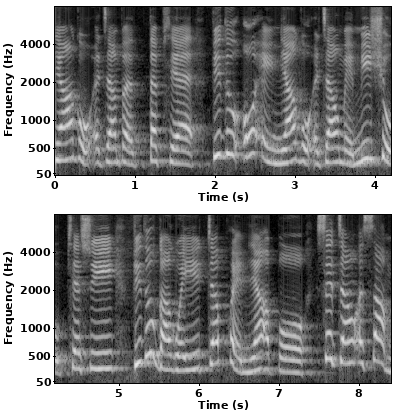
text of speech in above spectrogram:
များကိုအကြမ်းဖက်တပ်ဖြတ်ပြည်သူအိုးအိမ်များကိုအကြောင်းမဲ့မိရှို့ဖျက်ဆီးပြည်သူကာကွယ်ရေးတပ်ဖွဲ့များအပေါ်စစ်ကြောင်းအစမ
